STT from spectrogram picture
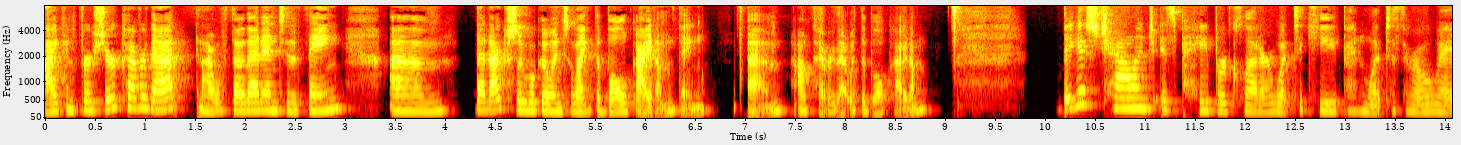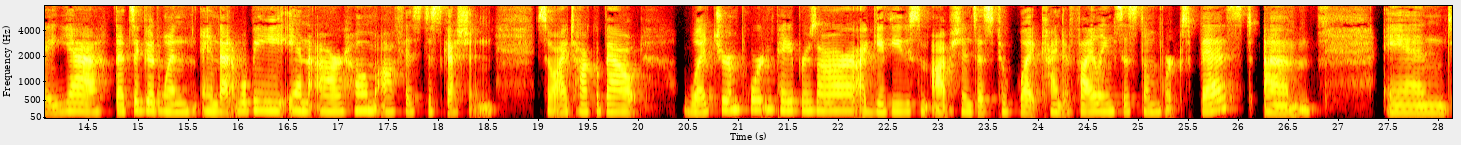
I can for sure cover that and I will throw that into the thing. Um, that actually will go into like the bulk item thing. Um, I'll cover that with the bulk item. Biggest challenge is paper clutter, what to keep and what to throw away. Yeah, that's a good one. And that will be in our home office discussion. So I talk about what your important papers are. I give you some options as to what kind of filing system works best. Um, and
